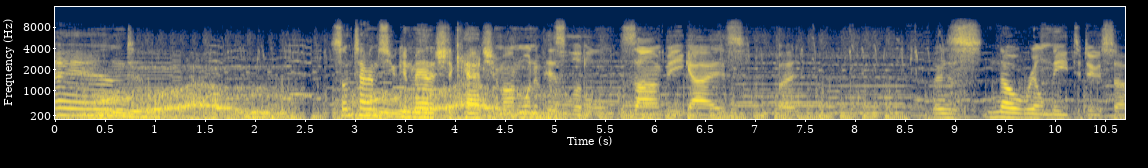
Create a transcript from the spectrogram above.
And sometimes you can manage to catch him on one of his little zombie guys, but there's no real need to do so.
